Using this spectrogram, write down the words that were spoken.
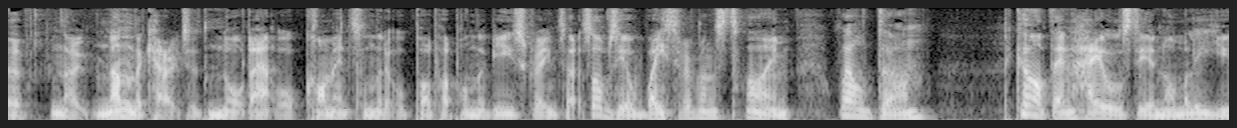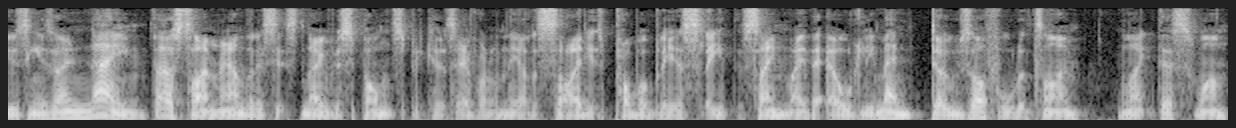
of no, none of the characters nod at or comment on the little pop up on the view screen, so it's obviously a waste of everyone's time. Well done. Picard then hails the anomaly using his own name. First time round, that it's no response because everyone on the other side is probably asleep, the same way that elderly men doze off all the time, like this one.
